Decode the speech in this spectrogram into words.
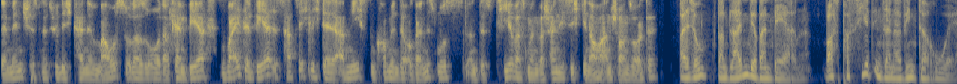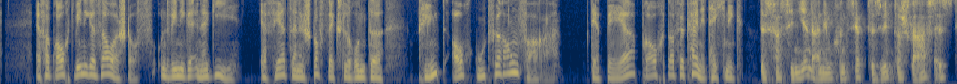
Der Mensch ist natürlich keine Maus oder so oder kein Bär, wobei der Bär ist tatsächlich der am nächsten kommende Organismus und das Tier, was man wahrscheinlich sich genauer anschauen sollte. Also, dann bleiben wir beim Bären. Was passiert in seiner Winterruhe? Er verbraucht weniger Sauerstoff und weniger Energie. Er fährt seinen Stoffwechsel runter. Klingt auch gut für Raumfahrer. Der Bär braucht dafür keine Technik. Das Faszinierende an dem Konzept des Winterschlafs ist,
